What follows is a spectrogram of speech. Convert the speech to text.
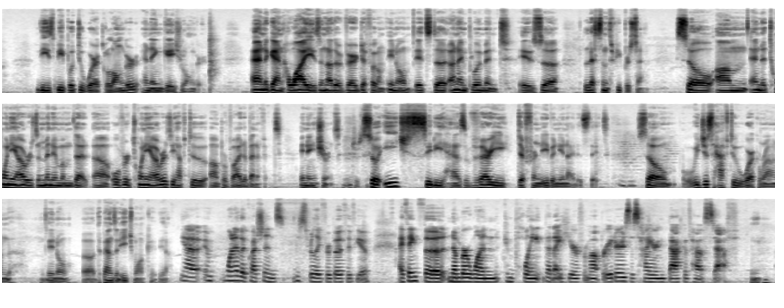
these people to work longer and engage longer. And again, Hawaii is another very difficult. You know, it's the unemployment is uh, less than three percent. So, um, and the 20 hours the minimum that uh, over 20 hours you have to uh, provide a benefit in insurance. So each city has very different, even United States. So we just have to work around. You know, uh, depends on each market. Yeah. Yeah, and one of the questions, this is really for both of you. I think the number one complaint that I hear from operators is hiring back of house staff,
